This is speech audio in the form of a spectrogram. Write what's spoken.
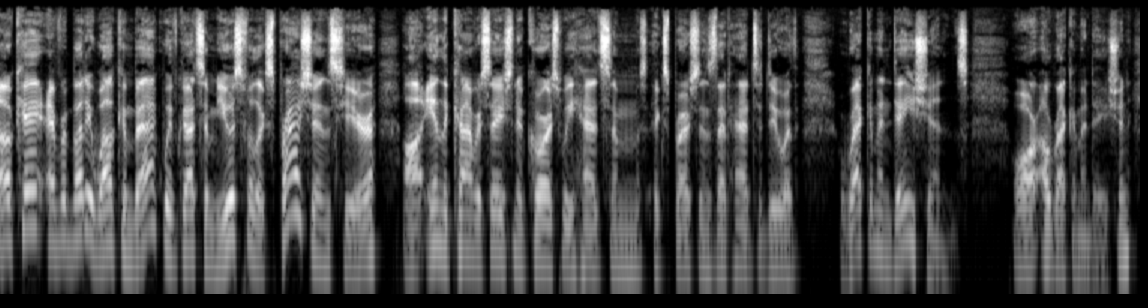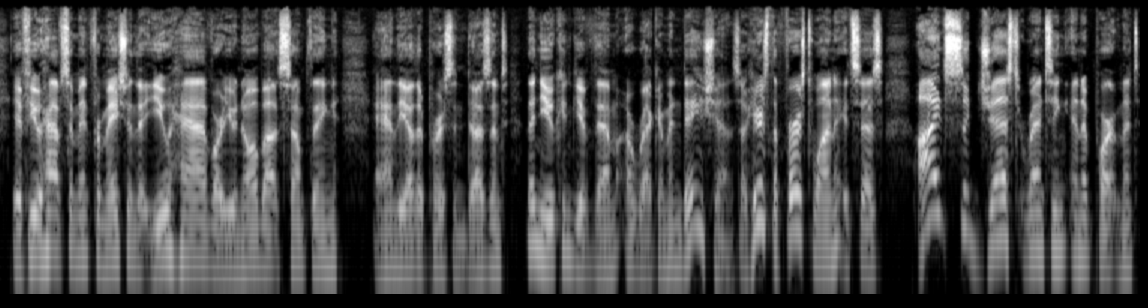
Okay, everybody, welcome back. We've got some useful expressions here. Uh, in the conversation, of course, we had some expressions that had to do with recommendations or a recommendation. If you have some information that you have or you know about something and the other person doesn't, then you can give them a recommendation. So here's the first one it says, I'd suggest renting an apartment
